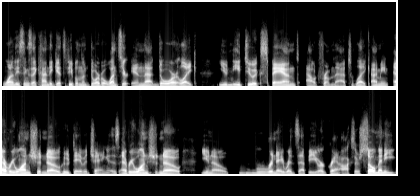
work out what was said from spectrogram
one of these things that kind of gets people in the door, but once you're in that door, like you need to expand out from that. Like, I mean, everyone should know who David Chang is. Everyone should know, you know, René Redzepi or Grant Achatz. There's so many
